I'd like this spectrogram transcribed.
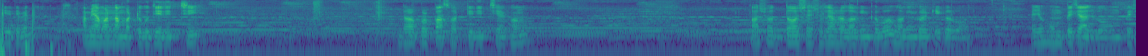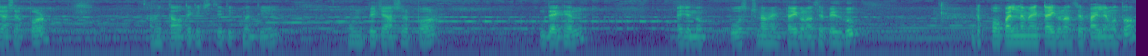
দিয়ে দেবেন, আমি আমার নাম্বারটুকু দিয়ে দিচ্ছি। দেওয়ার পর পাসওয়ার্ডটি দিচ্ছি এখন। পাসওয়ার্ড শেষ হলে আমরা লগ ইন করব। লগ ইন করে কী করব? এই যে হোম পেজে আসব। হোম পেজে আসার পর আমি তাও থেকে কিছু দিকমাত দিয়ে। হোম পেজে আসার পর দেখেন, এই যে পোস্ট নামে একটা আইকন আছে ফেসবুক একটা প্রোফাইল নামে একটা আইকন আছে ফাইলের মতো।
